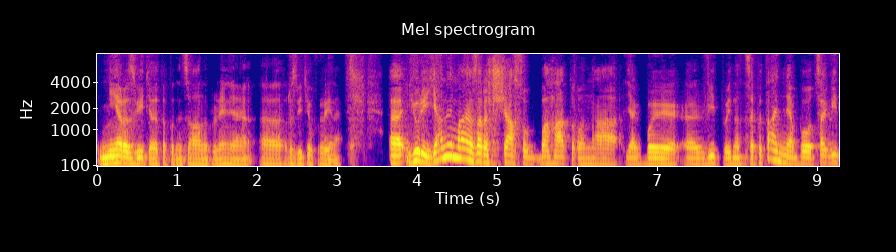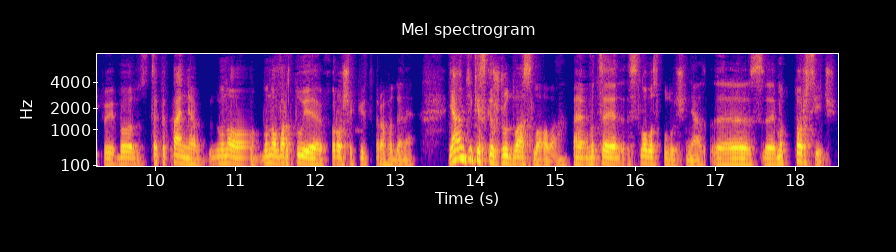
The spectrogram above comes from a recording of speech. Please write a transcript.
не развития этого потенциала направления э, развития України. Э, Юрій, я не маю зараз часу багато на якби е, відповідь на це питання, бо це відповідь, бо це питання воно воно вартує хороших півтора години. Я вам тільки скажу два слова. Е, оце слово сполучення е, з Мотор Січ.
